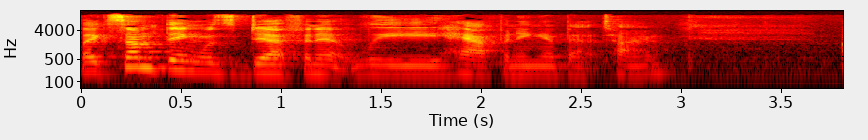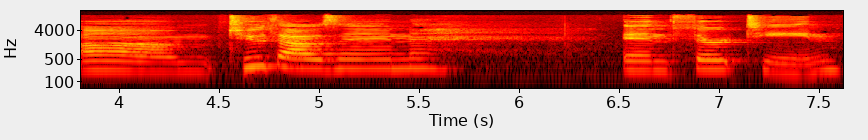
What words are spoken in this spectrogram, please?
like something was definitely happening at that time. Um, 2013,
